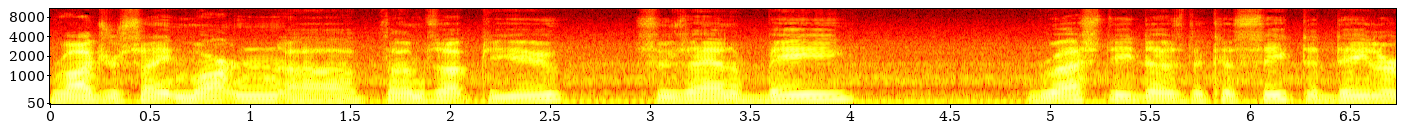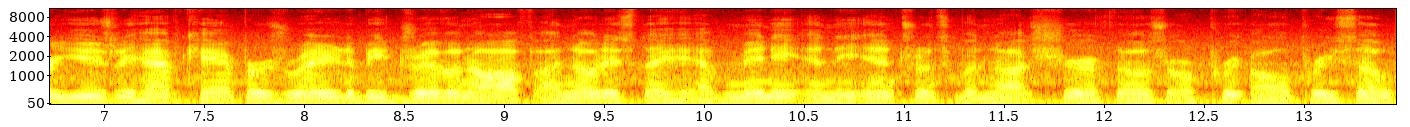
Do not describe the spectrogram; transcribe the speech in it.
Roger St. Martin uh, thumbs up to you Susanna B Rusty, does the casita dealer usually have campers ready to be driven off? I noticed they have many in the entrance, but not sure if those are pre, all pre-sold.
